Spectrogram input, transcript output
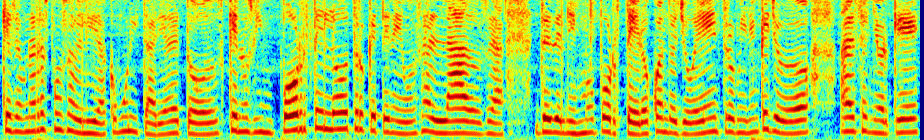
que sea una responsabilidad comunitaria de todos, que nos importe el otro que tenemos al lado, o sea, desde el mismo portero cuando yo entro, miren que yo veo al señor que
